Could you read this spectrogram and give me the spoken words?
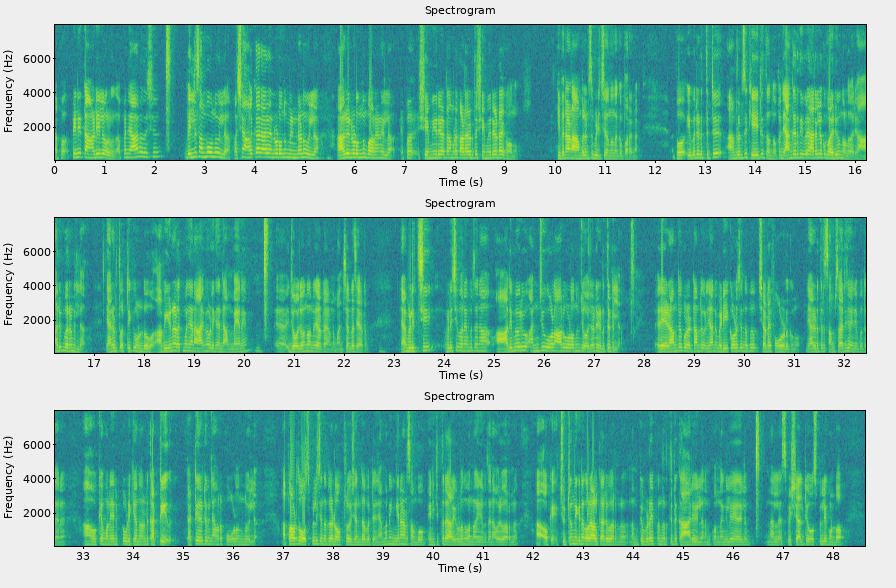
അപ്പോൾ പിന്നെ ഈ താടിയിൽ ഒഴുകുന്നു. അപ്പം ഞാൻ ഉദ്ദേശിച്ചു വലിയ സംഭവമൊന്നുമില്ല. പക്ഷെ ആൾക്കാരും എന്നോടൊന്നും മിണ്ടണമില്ല ആരും എന്നോടൊന്നും പറയണില്ല. ഇപ്പം ഷെമീറിയേട്ട നമ്മുടെ കടയെടുത്ത് ഷെമീറിയേട്ടൊക്കെ വന്നു. ഇവരാണ് ആംബുലൻസ് പിടിച്ചു തന്നെന്നൊക്കെ പറയണത് അപ്പോൾ ഇവരെടുത്തിട്ട് ആംബുലൻസ് കയറ്റി തന്നു. അപ്പോൾ ഞാൻ കരുതി ഇവർ ആരെങ്കിലും ഒക്കെ വരും എന്നുള്ള കാര്യം. ആരും വരണില്ല. ഞാനെടുത്ത് ഒറ്റയ്ക്ക് കൊണ്ടുപോകുക ആ വീണ് കിടക്കുമ്പോൾ ഞാൻ ആയ്മ വിളിക്കുന്നത് എന്റെ അമ്മേനെയും ജോജോ എന്ന് പറഞ്ഞ ചേട്ടനുണ്ട് മനുഷ്യന്റെ ചേട്ടൻ. ഞാൻ വിളിച്ച് വിളിച്ച് പറയുമ്പോൾ തന്നെ ആദ്യമേ ഒരു അഞ്ച് കോൾ ആറ് കോളൊന്നും ജോജോടെ എടുത്തിട്ടില്ല. ഒരു ഏഴാമത്തെ കോൾ എട്ടാമത്തെ കോൾ ഞാൻ മെഡിക്കൽ കോളേജ് ചെന്നപ്പോൾ ചേട്ടായി ഫോൺ എടുക്കുന്നു. ഞാൻ എടുത്തിട്ട് സംസാരിച്ച് തന്നെ ആ ഓക്കെ മോനെ ഞാൻ ഇപ്പോൾ വിളിക്കാമെന്ന് പറഞ്ഞിട്ട് കട്ട് ചെയ്ത്. കട്ട് ചെയ്തിട്ട് പിന്നെ അവരുടെ കോളൊന്നുമില്ല. അപ്പോൾ അവിടുത്തെ ഹോസ്പിറ്റലിൽ ചെന്നപ്പോൾ ഡോക്ടർ ചോദിച്ചു എന്താ പറ്റുക ഞാൻ പറഞ്ഞു ഇങ്ങനെയാണ് സംഭവം. എനിക്ക് ഇത്ര അറിയുള്ളൂ പറഞ്ഞു കഴിഞ്ഞപ്പോൾ തന്നെ അവർ പറഞ്ഞു ഓക്കെ. ചുറ്റും നിൽക്കുന്ന കുറേ ആൾക്കാർ പറഞ്ഞു നമുക്ക് ഇവിടെ ഇപ്പം നിർത്തിയിട്ട് കാര്യമില്ല. നമുക്ക് ഒന്നെങ്കിലും ഏതെങ്കിലും നല്ല സ്പെഷ്യാലിറ്റി ഹോസ്പിറ്റലിൽ കൊണ്ടുപോകാം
